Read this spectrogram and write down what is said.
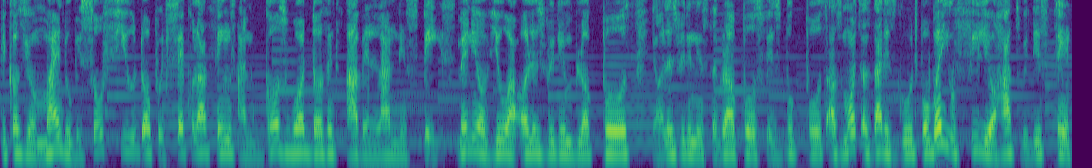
because your mind will be so filled up with secular things and God's word doesn't have a landing space. Many of you are always reading blog posts, you're always reading Instagram posts, Facebook posts, as much as that is good. But when you fill your heart with this thing,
